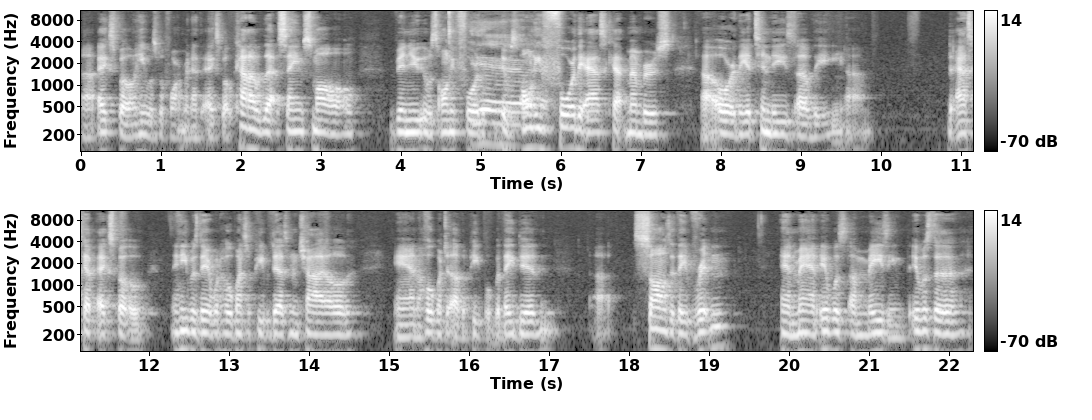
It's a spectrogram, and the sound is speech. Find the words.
uh, Expo, and he was performing at the Expo, kind of that same small venue. It was only for the, it was only for the ASCAP members uh, or the attendees of the um, the ASCAP Expo, and he was there with a whole bunch of people, Desmond Child, and a whole bunch of other people. But they did uh, songs that they've written, and man, it was amazing. It was the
